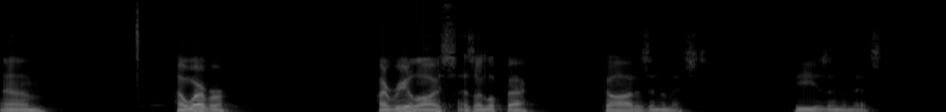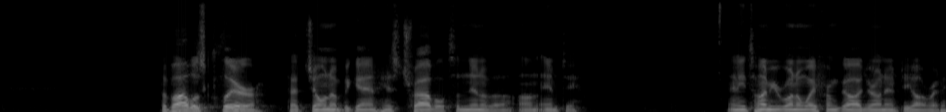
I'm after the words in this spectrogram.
Um, however, I realize as I look back, God is in the midst. He is in the midst. The Bible is clear that Jonah began his travel to Nineveh on empty. Anytime you run away from God, you're on empty already.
